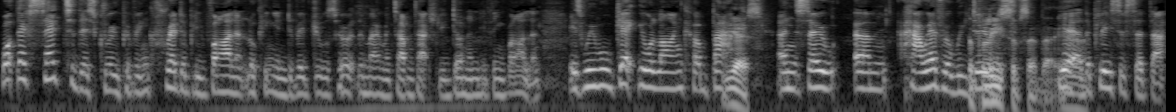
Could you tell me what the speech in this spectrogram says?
What they've said to this group of incredibly violent looking individuals who at the moment haven't actually done anything violent is we will get your lion cub back. Yes. And so, um, however we The do The police have said that, Yeah. yeah. the police have said that.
